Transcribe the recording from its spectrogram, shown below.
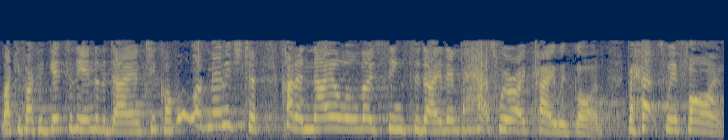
Like if I could get to the end of the day and tick off, oh, I've managed to kind of nail all those things today, then perhaps we're okay with God. Perhaps we're fine.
